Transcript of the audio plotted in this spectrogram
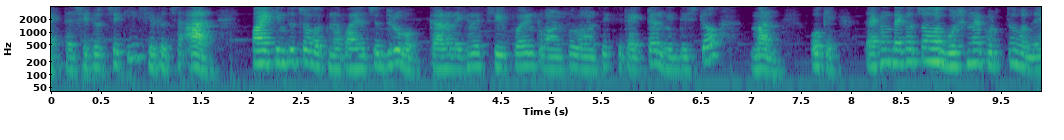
একটা, সেটা হচ্ছে কি? সেটা হচ্ছে আর পাই কিন্তু চলক না, পাই হচ্ছে ধ্রুবক, কারণ এখানে three point one four one six এটা একটা নির্দিষ্ট মান। ওকে এখন দেখো চলক ঘোষণা করতে হলে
